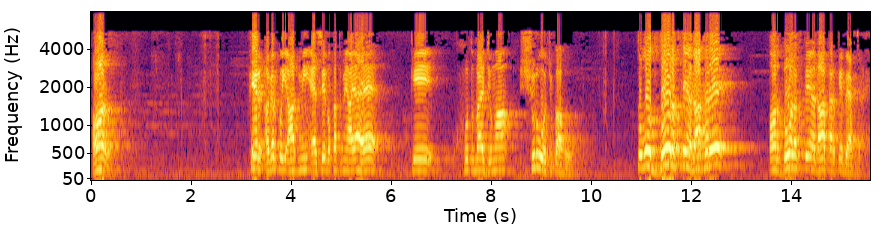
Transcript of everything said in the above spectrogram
اور پھر اگر کوئی آدمی ایسے وقت میں آیا ہے کہ خطبہ جمعہ شروع ہو چکا ہو، تو وہ دو رقطیں ادا کرے اور دو رقطیں ادا کر کے بیٹھ جائے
